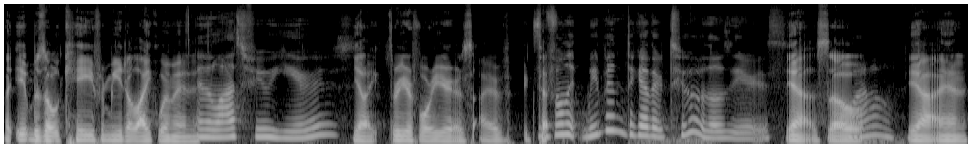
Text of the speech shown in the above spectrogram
Like it was okay for me to like women. In the last few years, yeah, like three or four years, I've we've accepted. only we've been together two of those years. Yeah, so wow. yeah, and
